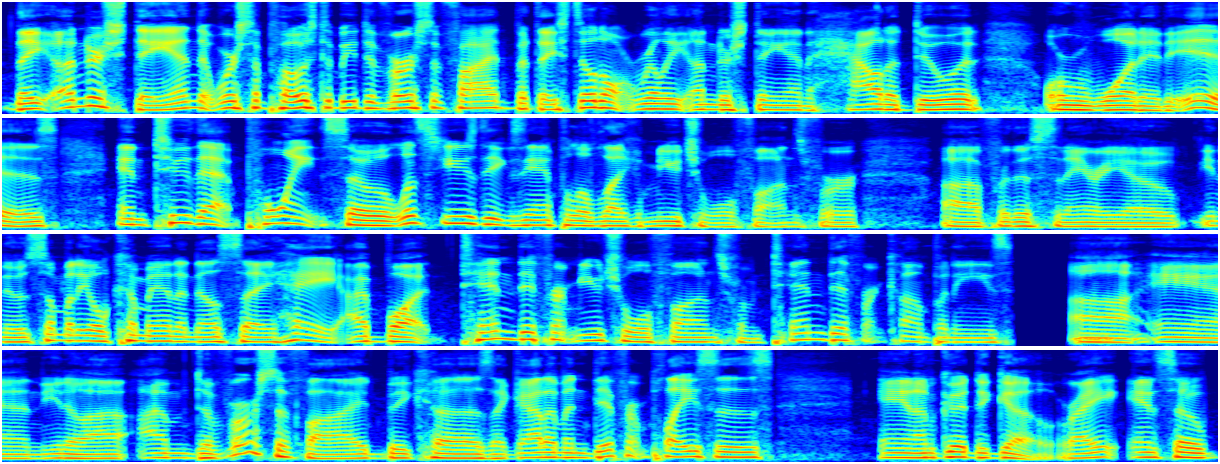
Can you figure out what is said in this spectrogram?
they understand that we're supposed to be diversified, but they still don't really understand how to do it or what it is. And to that point, so let's use the example of like mutual funds for uh, for this scenario. You know, somebody will come in and they'll say, "Hey, I bought ten different mutual funds from ten different companies." Uh, and you know I, I'm diversified because I got them in different places, and I'm good to go, right? And so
